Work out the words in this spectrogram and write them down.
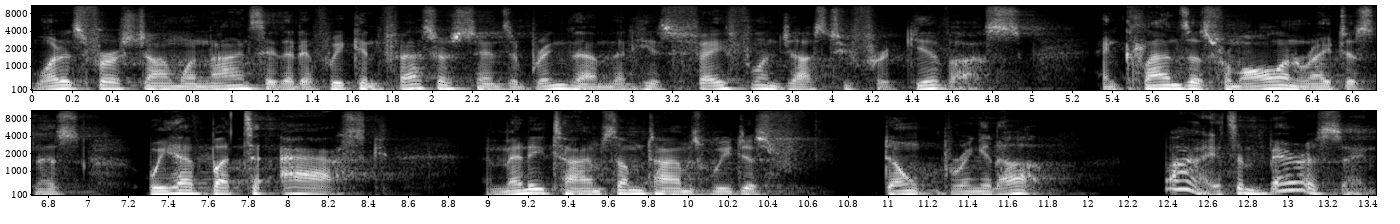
What does 1 John 1 9 say? That if we confess our sins and bring them, then he is faithful and just to forgive us and cleanse us from all unrighteousness. We have but to ask. And many times, sometimes we just don't bring it up. Why? It's embarrassing.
